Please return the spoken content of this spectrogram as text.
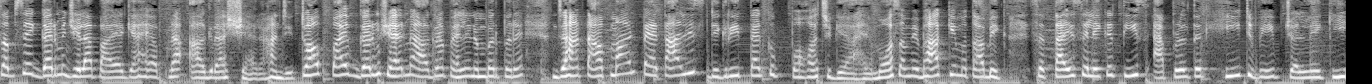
सबसे गर्म जिला पाया गया है अपना आगरा शहर। हाँ जी टॉप फाइव गर्म शहर में आगरा पहले नंबर पर है, जहाँ तापमान 45 डिग्री तक पहुँच गया है। मौसम विभाग के मुताबिक 27 से लेकर 30 अप्रैल तक हीट वेव चलने की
